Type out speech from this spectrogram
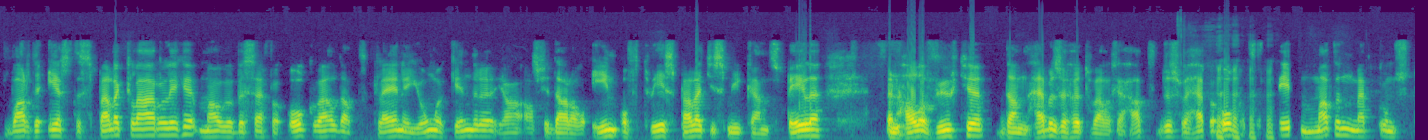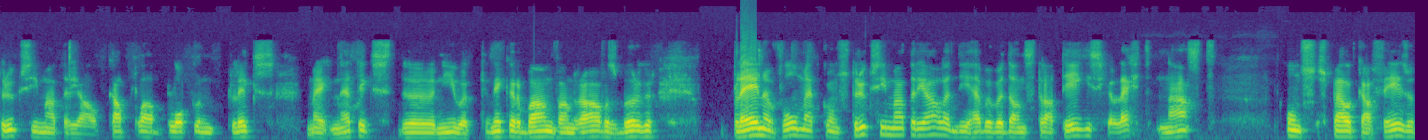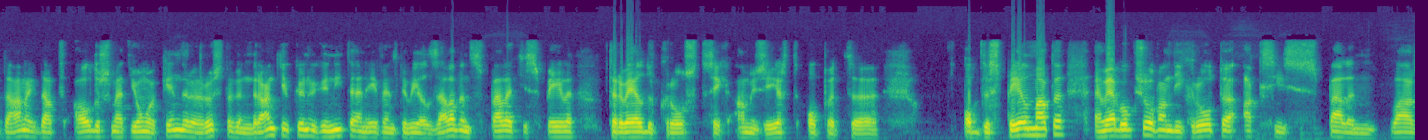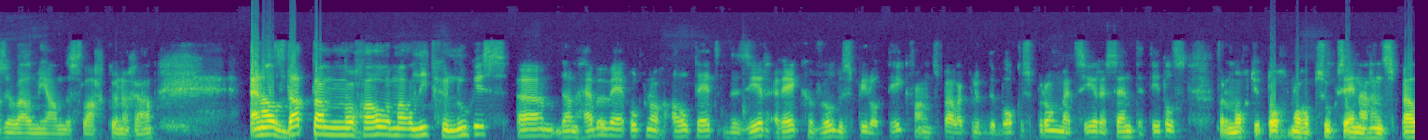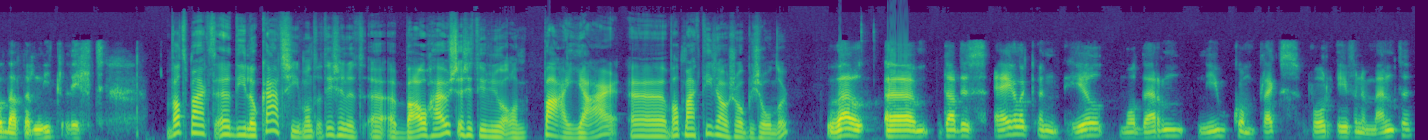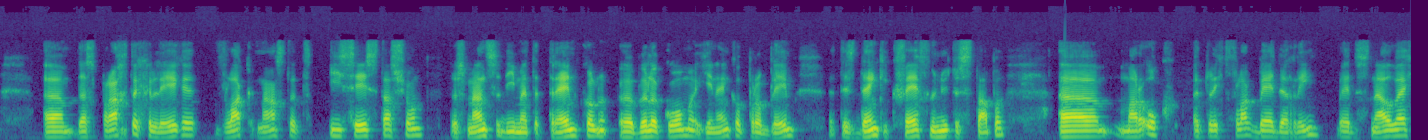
waar de eerste spellen klaar liggen, maar we beseffen ook wel dat kleine, jonge kinderen, ja, als je daar al één of twee spelletjes mee kan spelen, een half uurtje, dan hebben ze het wel gehad. Dus we hebben ook twee matten met constructiemateriaal. Kapla, blokken, kliks, magnetics, de nieuwe knikkerbaan van Ravensburger. Pleinen vol met constructiemateriaal en die hebben we dan strategisch gelegd naast ons spelcafé, zodanig dat ouders met jonge kinderen rustig een drankje kunnen genieten en eventueel zelf een spelletje spelen, terwijl de kroost zich amuseert op, het, uh, op de speelmatten. En we hebben ook zo van die grote actiespellen waar ze wel mee aan de slag kunnen gaan. En als dat dan nog allemaal niet genoeg is, um, dan hebben wij ook nog altijd de zeer rijk gevulde spelotheek van Spellenclub De Bokkensprong met zeer recente titels, vermocht je toch nog op zoek zijn naar een spel dat er niet ligt. Wat maakt uh, die locatie, want het is in het uh, bouwhuis, daar zitten jullie nu al een paar jaar. Uh, wat maakt die nou zo bijzonder? Wel, um, dat is eigenlijk een heel modern, nieuw complex voor evenementen. Um, dat is prachtig gelegen, vlak naast het IC-station. Dus mensen die met de trein uh, willen komen, geen enkel probleem. Het is denk ik vijf minuten stappen. Uh, maar ook, het ligt vlak bij de ring, bij de snelweg.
